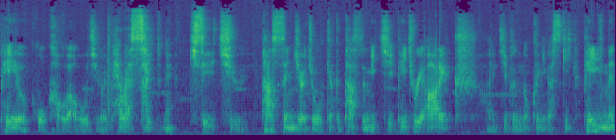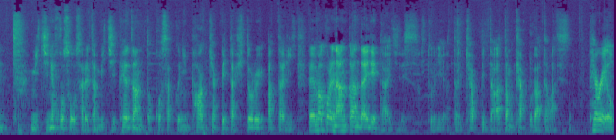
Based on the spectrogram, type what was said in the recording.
pale、こう顔が青白い。 parasite ね、寄生虫。 passenger 乗客、 path 道、 patriotic。はい、自分の国が好き。 pavement、道ね、舗装された道。 peasant、小作人、 per capita、一人当たり。えー、まあこれ難関大で大事です。一人当たり、 capita、頭、 cap が頭ですね。 peril、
